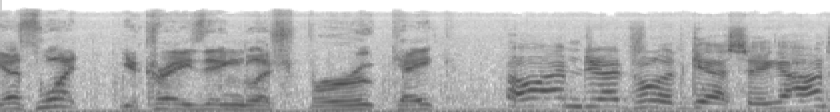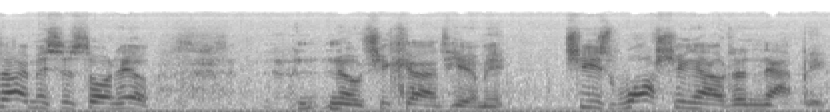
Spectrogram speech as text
Guess what, you crazy English fruitcake? Oh, I'm dreadful at guessing, aren't I, Mrs. Thornhill? No, she can't hear me. She's washing out a nappy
